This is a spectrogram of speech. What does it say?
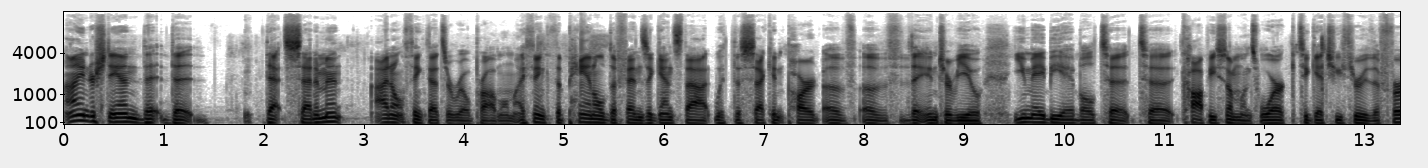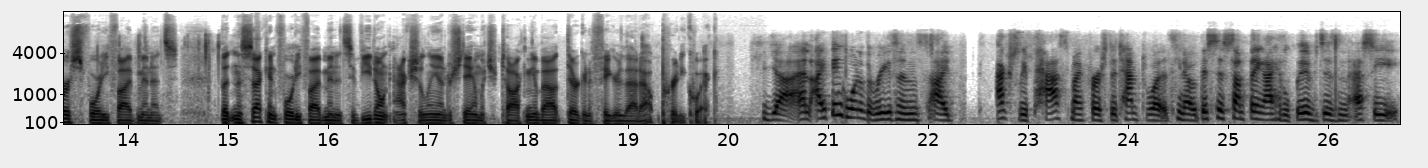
I understand that that that sentiment. I don't think that's a real problem. I think the panel defends against that with the second part of, of the interview. You may be able to to copy someone's work to get you through the first 45 minutes, but in the second 45 minutes if you don't actually understand what you're talking about, they're going to figure that out pretty quick. Yeah, and I think one of the reasons I actually passed my first attempt was, you know, this is something I had lived as an SE.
